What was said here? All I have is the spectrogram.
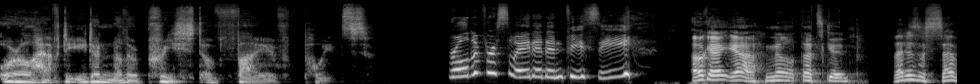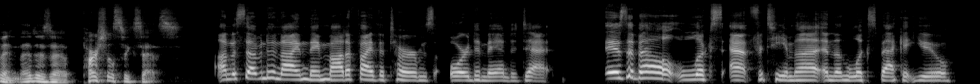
or I'll have to eat another priest of five points. Roll to persuade an NPC. Okay, yeah, no, that's good. That is a seven. That is a partial success. On a seven to nine, they modify the terms or demand a debt. Isabel looks at Fatima and then looks back at you.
